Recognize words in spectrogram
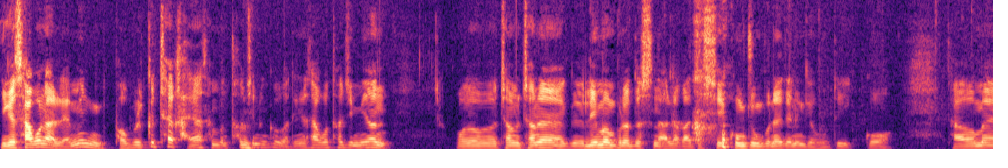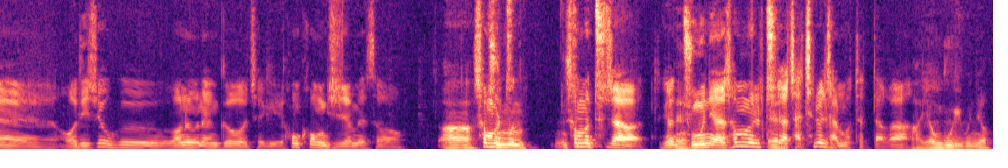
이게 사고 나려면 버블 끝에 가야 한번 터지는 거거든요. 사고 터지면 어, 전, 전에 그 리먼 브라더스 날아가듯이 공중분해되는 경우도 있고 다음에 어디죠? 그 어느 은행 그 저기 홍콩 지점에서 아, 선물 주문. 선물 투자 그 네. 주문이 아니라 선물 투자 네. 자체를 잘못했다가 아, 영국이군요.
